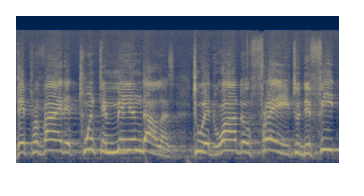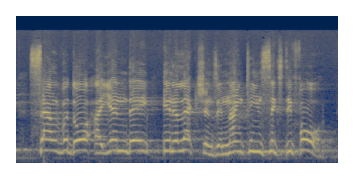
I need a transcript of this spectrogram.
they provided $20 million to Eduardo Frei to defeat Salvador Allende in elections in 1964.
